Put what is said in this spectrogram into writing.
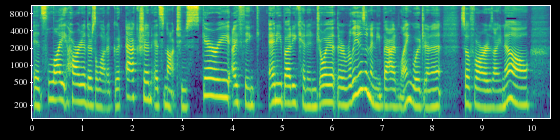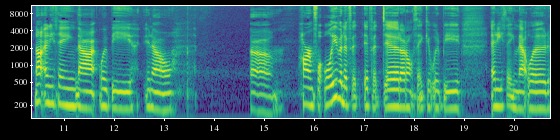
It's lighthearted. There's a lot of good action. It's not too scary. I think anybody can enjoy it. There really isn't any bad language in it, so far as I know. Not anything that would be, you know, um, harmful. Well, even if it if it did, I don't think it would be anything that would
